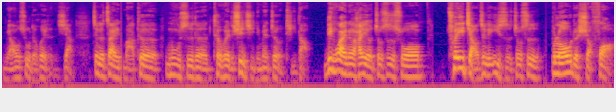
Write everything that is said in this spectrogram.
描述的会很像。这个在马克牧师的特会的讯息里面就有提到。另外呢，还有就是说吹角这个意思就是 blow the shofar。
